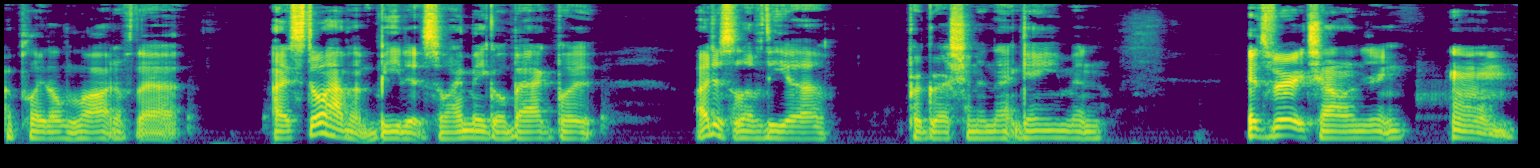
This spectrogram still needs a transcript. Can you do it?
I played a lot of that. I still haven't beat it, so I may go back, but I just love the uh, progression in that game, and it's very challenging. Um,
